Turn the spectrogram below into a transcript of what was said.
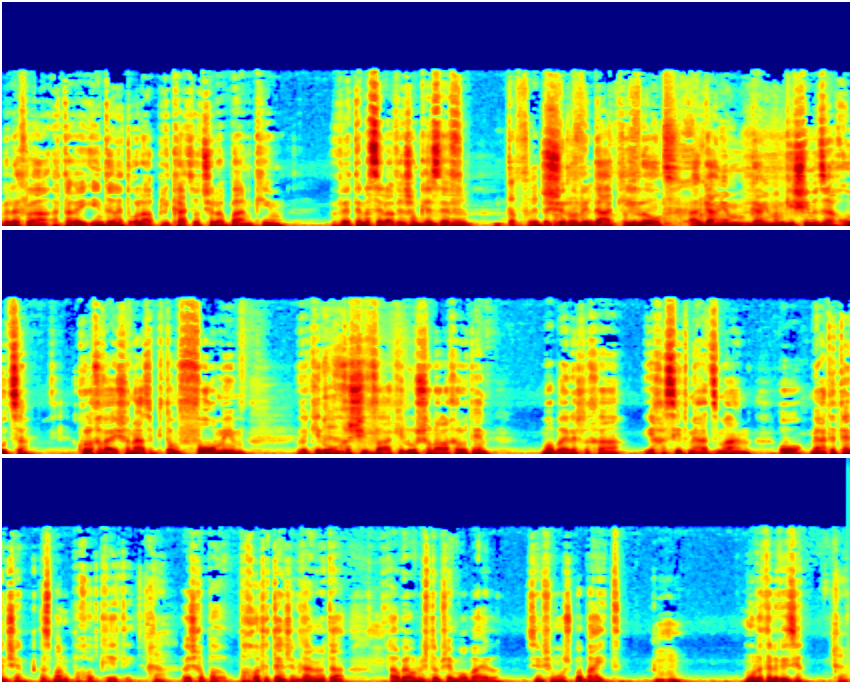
ולך לאתרי אינטרנט או לאפליקציות של הבנקים ותנסה להעביר שם כסף. תפריט בתוך שלא תפריט נדע כאילו. גם אם גם אם מנגישים את זה החוצה כל החוויה היא שונה זה פתאום פורומים וכאילו כן. חשיבה כאילו שונה לחלוטין. מובייל יש לך יחסית מעט זמן או מעט attention הזמן הוא פחות קריטי. כן. אבל יש לך פחות attention גם אם אתה הרבה מאוד משתמשי מובייל עושים שימוש בבית. מול הטלוויזיה. כן.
